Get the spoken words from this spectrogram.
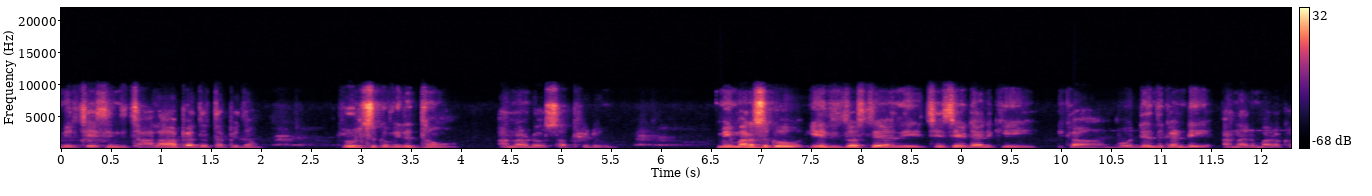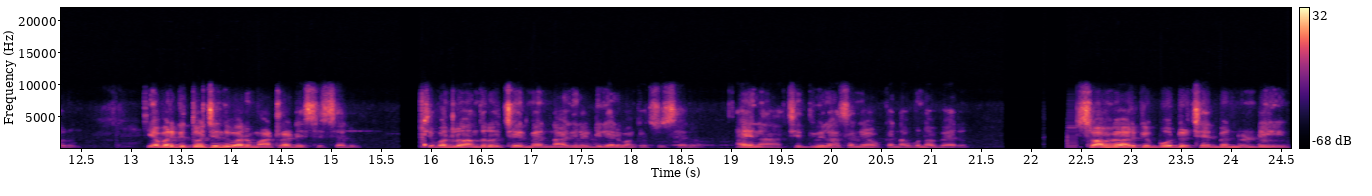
మీరు చేసింది చాలా పెద్ద తప్పిదం. రూల్స్కు విరుద్ధం అన్నాడు సభ్యుడు. మీ మనసుకు ఏది తోస్తే అది చేసేయడానికి ఇక బోర్డు ఎందుకండి అన్నారు మరొకరు. ఎవరికి తోచింది వారు మాట్లాడేసేసారు చివరిలో అందరూ చైర్మన్ నాగిరెడ్డి గారి వంక చూశారు. ఆయన చిద్విలాసంగా ఒక నవ్వు నవ్వారు. స్వామివారికి బోర్డు చైర్మన్ నుండి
